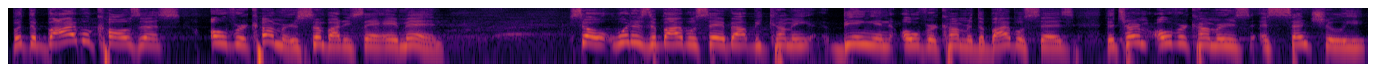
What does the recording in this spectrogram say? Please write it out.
But the Bible calls us overcomers. Somebody say amen. So, what does the Bible say about becoming being an overcomer? The Bible says the term overcomer is essentially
